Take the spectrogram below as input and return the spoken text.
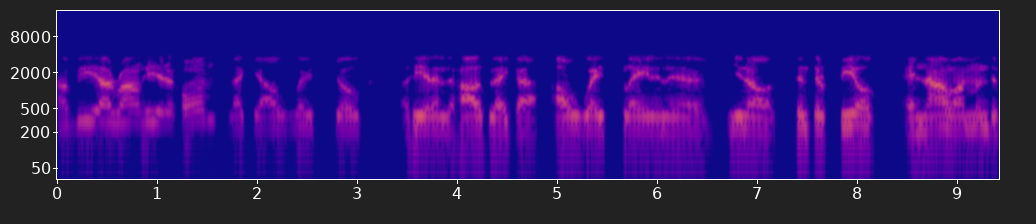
I'll be around here at home, like I always joke here in the house, like uh, always playing in the you know center field, and now I'm in the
